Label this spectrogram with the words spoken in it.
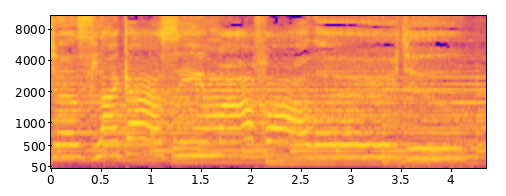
Just like I see my father do.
